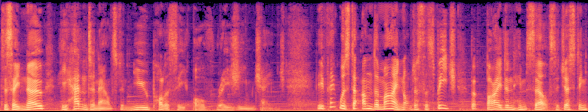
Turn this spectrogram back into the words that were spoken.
to say no, he hadn't announced a new policy of regime change. The effect was to undermine not just the speech, but Biden himself, suggesting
